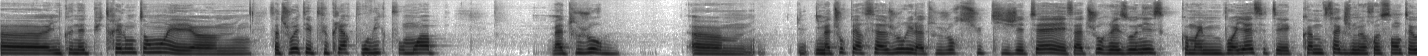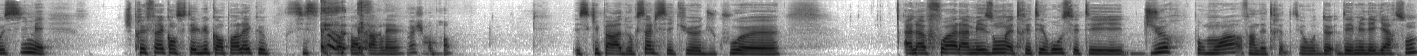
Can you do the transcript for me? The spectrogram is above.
Il me connaît depuis très longtemps et ça a toujours été plus clair pour lui que pour moi. Il m'a toujours, il m'a toujours percé à jour. Il a toujours su qui j'étais et ça a toujours résonné comment il me voyait. C'était comme ça que je me ressentais aussi, mais je préférais quand c'était lui qui en parlait que si c'était moi qui en parlais. Oui, je comprends. Et ce qui est paradoxal, c'est que du coup, à la fois à la maison, être hétéro, c'était dur pour moi, enfin d'être hétéro, d'aimer les garçons,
